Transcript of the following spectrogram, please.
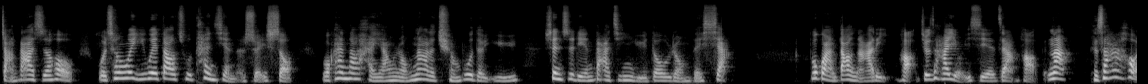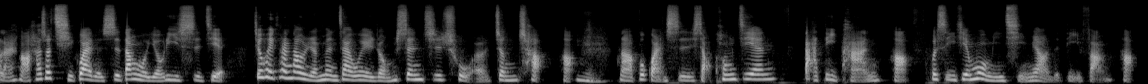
长大之后，我成为一位到处探险的水手。我看到海洋容纳了全部的鱼，甚至连大金鱼都容得下。不管到哪里，哈，就是它有一些这样，哈。那可是他后来，哈，他说奇怪的是，当我游历世界，就会看到人们在为容身之处而争吵，哈。嗯。那不管是小空间、大地盘，哈，或是一些莫名其妙的地方，哈。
